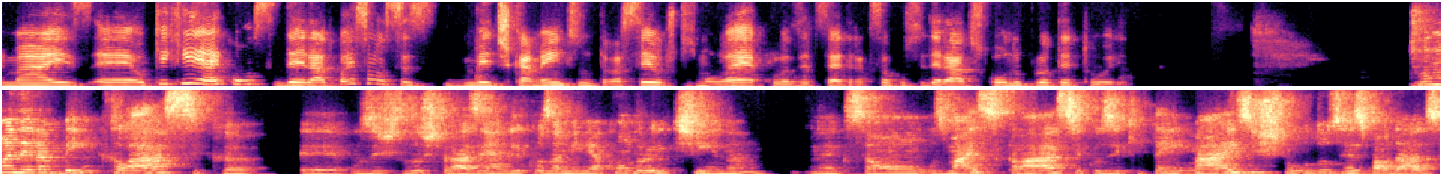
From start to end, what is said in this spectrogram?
Mas é, o que, que, é considerado, quais são esses medicamentos nutracêuticos, moléculas, etc., que são considerados condroprotetores? De uma maneira bem clássica, é, os estudos trazem a glicosamina e a condroitina, né, que são os mais clássicos e que têm mais estudos respaldados,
